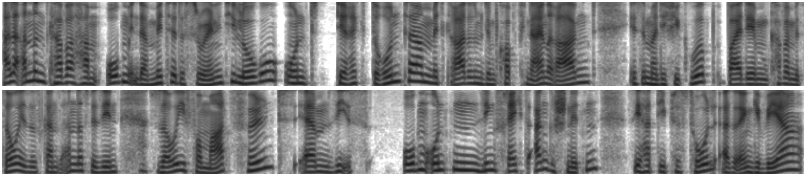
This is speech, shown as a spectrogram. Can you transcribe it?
alle anderen Cover haben oben in der Mitte das Serenity-Logo und direkt drunter, mit gerade mit dem Kopf hineinragend, ist immer die Figur. Bei dem Cover mit Zoe ist es ganz anders. Wir sehen Zoe formatfüllend. Ähm, sie ist oben, unten, links, rechts angeschnitten. Sie hat die Pistole, also ein Gewehr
